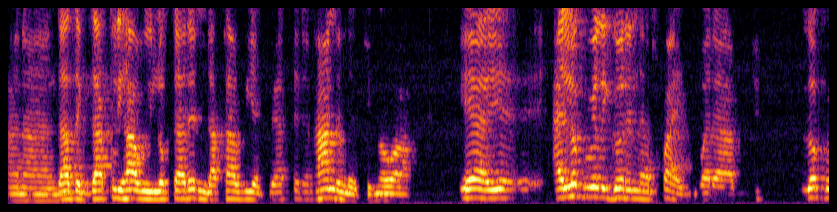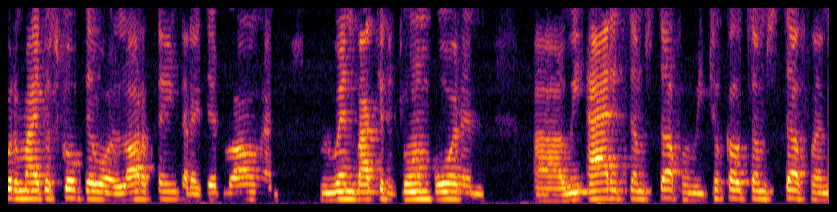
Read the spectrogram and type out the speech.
and, uh, and that's exactly how we looked at it, and that's how we addressed it and handled it. You know, uh, yeah, I looked really good in that fight, but uh, look with a microscope, there were a lot of things that I did wrong, and we went back to the drawing board and uh, we added some stuff and we took out some stuff. And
